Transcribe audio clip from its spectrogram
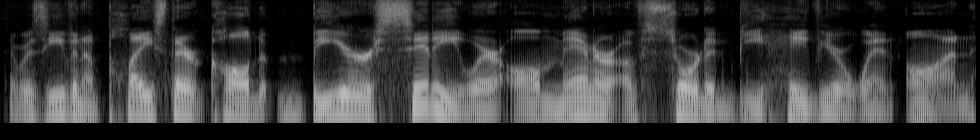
There was even a place there called Beer City where all manner of sordid behavior went on.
